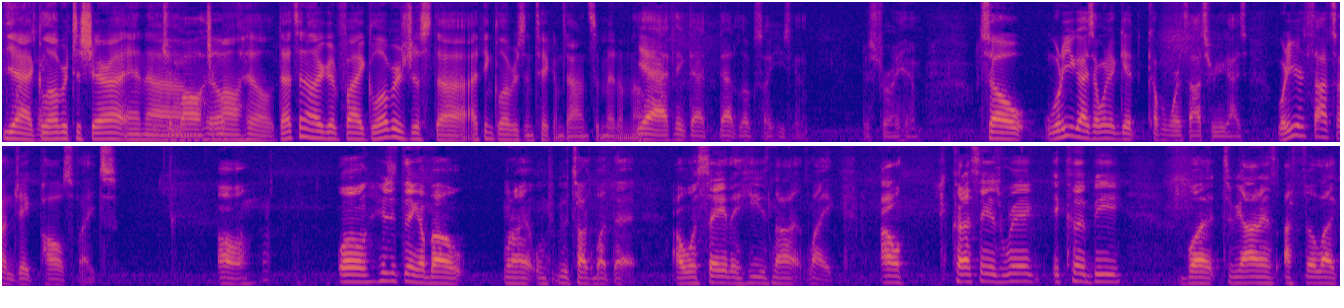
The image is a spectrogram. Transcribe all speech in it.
Yeah, fuck his name. Glover Teixeira and um, Jamal Jamal Hill. Hill. That's another good fight. Glover's just, uh, I think Glover's gonna take him down and submit him though. Yeah, I think that that looks like he's gonna destroy him. So, what are you guys? I want to get a couple more thoughts from you guys. What are your thoughts on Jake Paul's fights? Oh, well, here's the thing about when I when people talk about that, I will say that he's not like I don't. Could I say it's rigged? It could be, but to be honest, I feel like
